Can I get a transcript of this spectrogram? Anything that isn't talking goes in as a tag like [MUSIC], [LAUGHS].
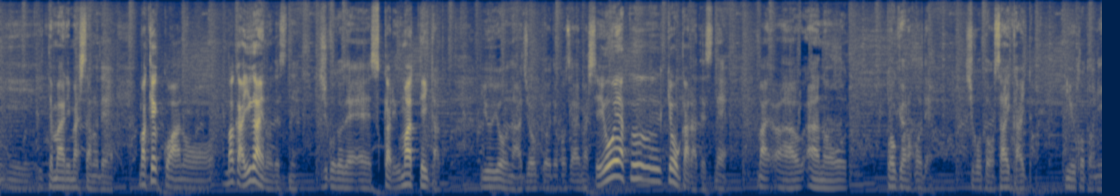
ってまいりましたので、まあ、結構あのマカ以外のですね仕事で、え、すっかり埋まっていたと。いうような状況でございましてようやく今日からですね、まあ、あの東京の方で仕事を再開ということに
